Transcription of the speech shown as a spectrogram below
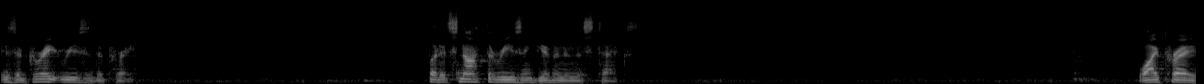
is a great reason to pray. But it's not the reason given in this text. Why pray?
